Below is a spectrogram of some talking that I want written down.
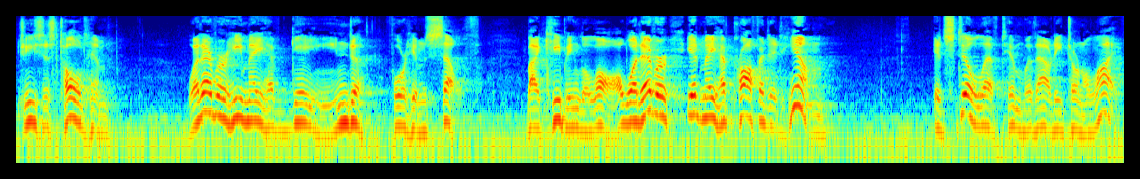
Jesus told him, whatever he may have gained for himself, by keeping the law, whatever it may have profited him, it still left him without eternal life,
